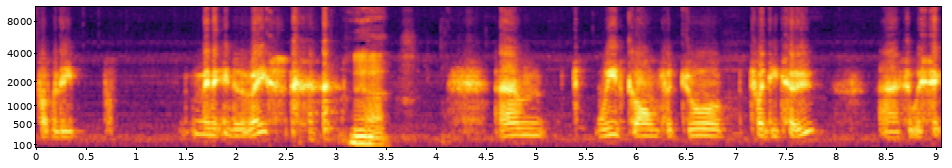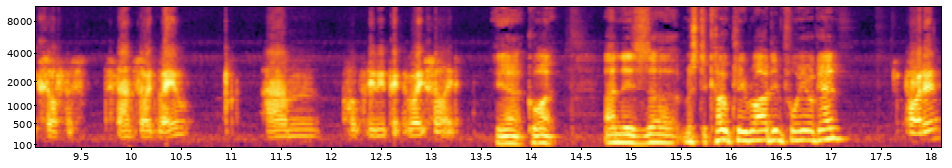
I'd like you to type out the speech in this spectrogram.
probably a minute into the race. yeah. Um, we've gone for draw 22, uh, so we're six off the stand side rail. Um, hopefully we pick the right side. Yeah, quite. And is uh, Mr. Coakley riding for you again? Pardon?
